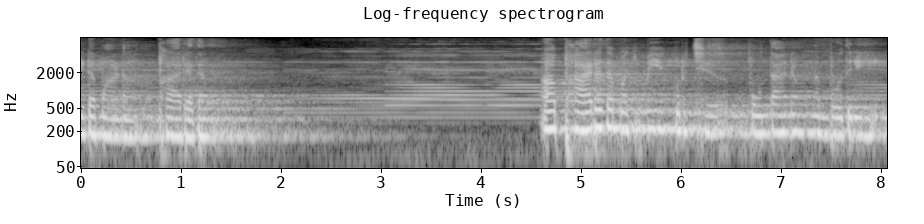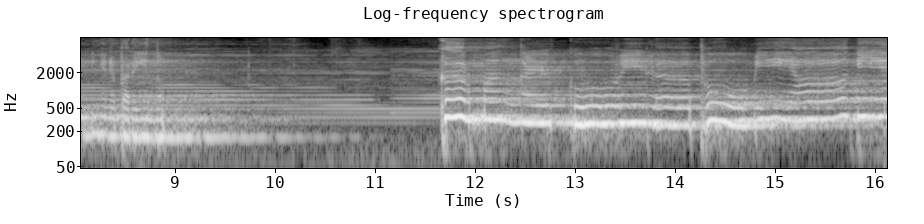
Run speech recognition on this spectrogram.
ഇടമാണ് ഭാരതം. ആ ഭാരത മഹിമയെക്കുറിച്ച് പൂന്താനം നമ്പൂതിരി ഇങ്ങനെ പറയുന്നു. കർമ്മങ്ങൾ വിള ഭൂമിയാകിയ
